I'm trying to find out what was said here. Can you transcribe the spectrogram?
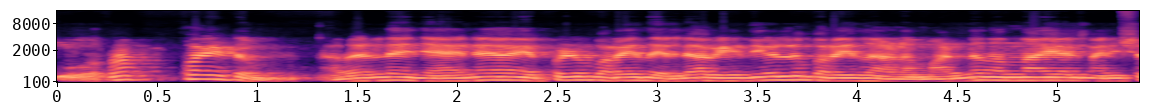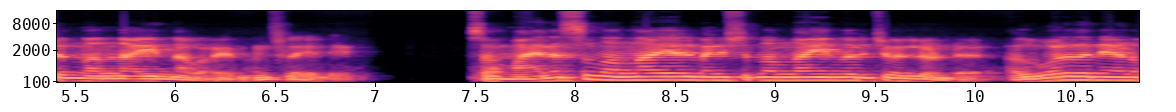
ഉറപ്പായിട്ടും. അതല്ലേ ഞാൻ എപ്പോഴും പറയുന്നത് എല്ലാ വേദികളിലും പറയുന്നതാണ് മണ്ണ് നന്നായാൽ മനുഷ്യൻ നന്നായി എന്നാ പറയുന്നത്. മനസ്സിലായില്ലേ? സോ മനസ്സ് നന്നായാൽ മനുഷ്യൻ നന്നായി എന്നൊരു ചൊല്ലുണ്ട്. അതുപോലെ തന്നെയാണ്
